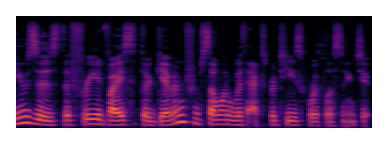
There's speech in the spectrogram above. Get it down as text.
uses the free advice that they're given from someone with expertise worth listening to.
